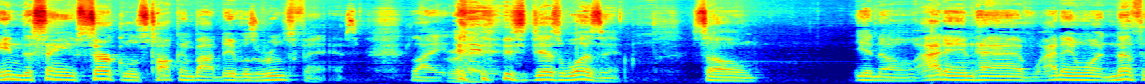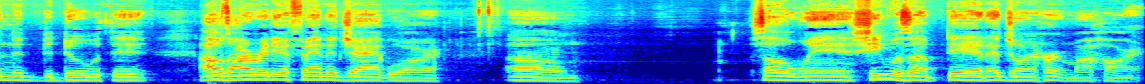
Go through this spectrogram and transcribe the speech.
in the same circles talking about they was Roots fans. Like it just wasn't. So, you know, I didn't have, I didn't want nothing to, to do with it. I was already a fan of Jaguar. Um, so when she was up there, that joint hurt my heart.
